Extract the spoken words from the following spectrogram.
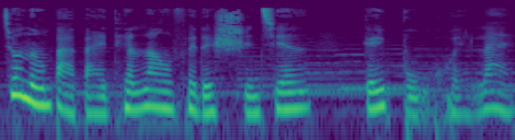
就能把白天浪费的时间给补回来。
